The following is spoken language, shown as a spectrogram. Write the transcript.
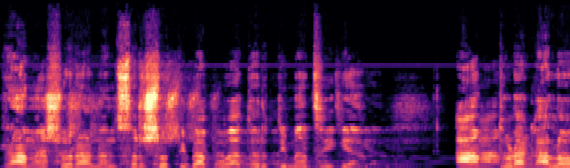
રામેશ્વરાનંદ સરસ્વતી બાપુ આ ધરતીમાં થઈ ગયા. આમ થોડાક હાલો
